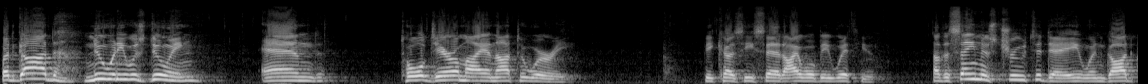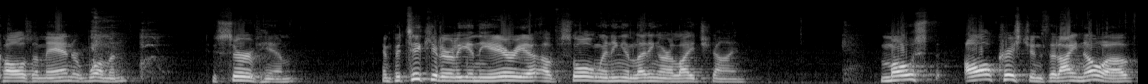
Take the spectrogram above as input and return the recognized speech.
But God knew what he was doing and told Jeremiah not to worry because he said, I will be with you. Now, the same is true today when God calls a man or woman to serve him, and particularly in the area of soul winning and letting our light shine. Most all Christians that I know of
